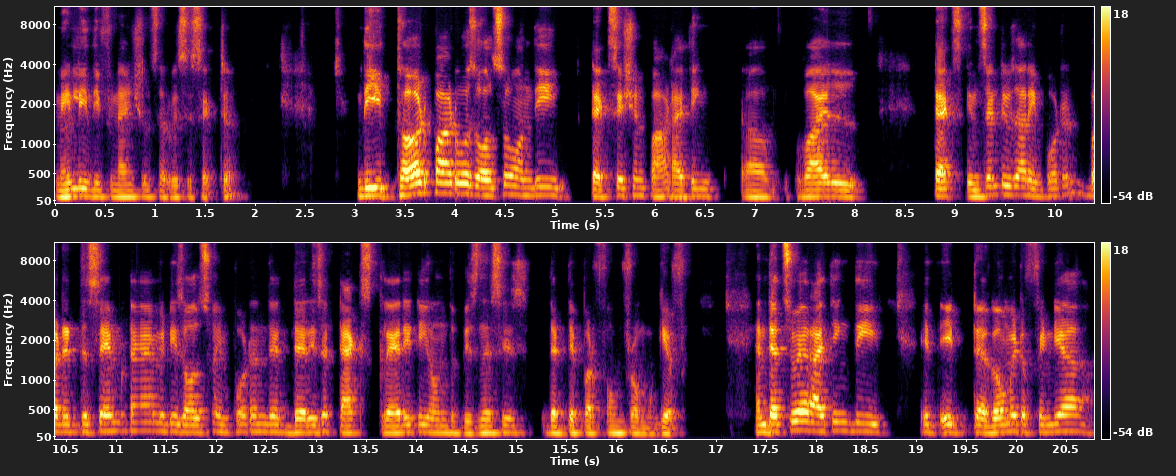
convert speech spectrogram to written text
mainly in the financial services sector the third part was also on the taxation part. I think uh, while tax incentives are important, but at the same time, it is also important that there is a tax clarity on the businesses that they perform from GIFT. And that's where I think the it, it uh, government of India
